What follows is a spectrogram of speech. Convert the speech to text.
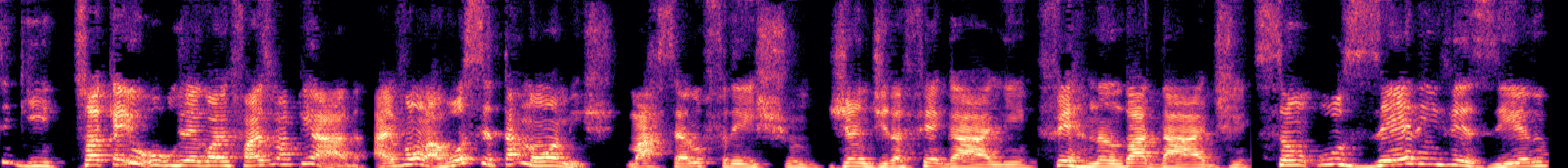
seguir. Só que aí o, o Gregório faz uma piada. Aí vão lá, vou citar nomes: Marcelo Freixo, Jandira Fegali, Fernando Haddad. São o zero em vezeiro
